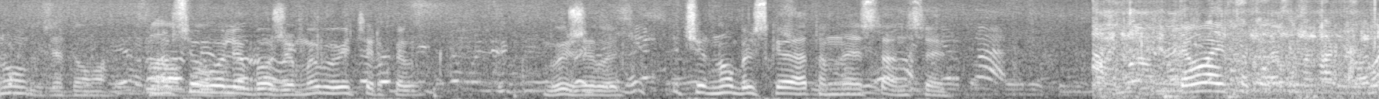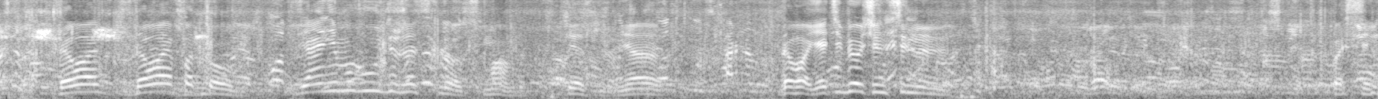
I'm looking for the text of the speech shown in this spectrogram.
Ну, Вже вдома. ну це воля Божа, ми витерпіли. Вижили. Чорнобильська атомна станція. Давай, давай, давай потом. Я не могу удержать слез, мам, честно. Я... Давай, я тебе очень сильно люблю. Спасибо.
